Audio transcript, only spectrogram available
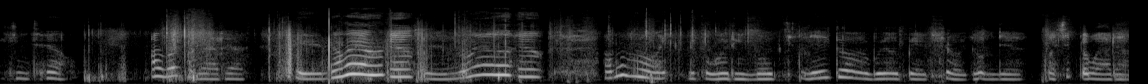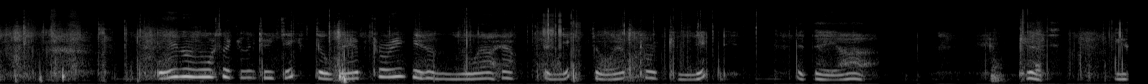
You can tell. I like The Loud House. In the Loud House, in the Loud House. I don't really like Nickelodeon though because they got a really bad show on there. Except The Loud House. Also going to do Dexter Laboratory and the Loud House and Dexter Laboratory connected. As they are. Because you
